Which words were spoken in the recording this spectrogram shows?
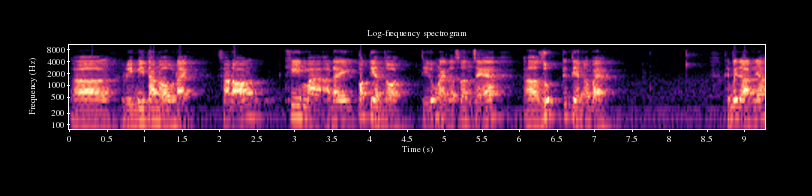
ờ, uh, uh, Remitano ở đây. Sau đó khi mà ở đây có tiền rồi thì lúc này là Sơn sẽ uh, rút cái tiền nó về. Thì bây giờ nhá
